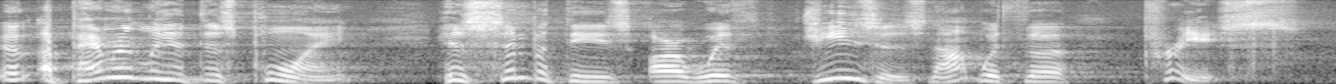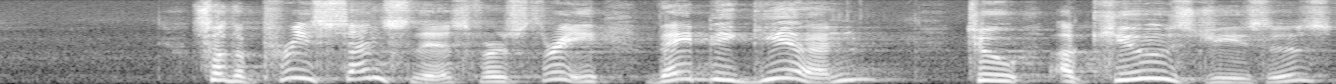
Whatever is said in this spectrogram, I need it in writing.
Apparently, at this point, his sympathies are with Jesus, not with the priests. So the priests sense this, verse 3, they begin to accuse Jesus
